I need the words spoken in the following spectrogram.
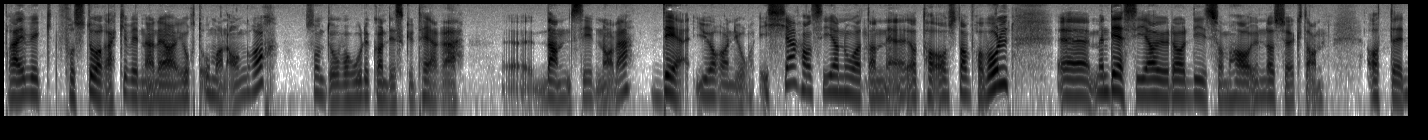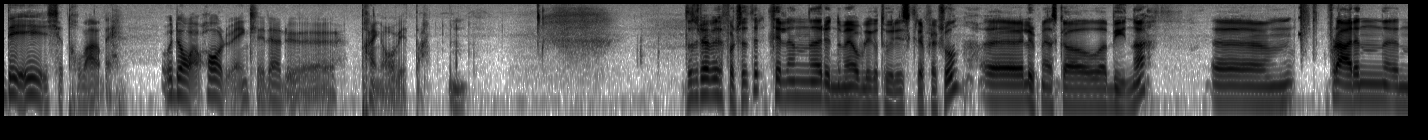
Breivik forstår rekkevidden av det han har gjort, om han angrer. Sånn at du overhodet kan diskutere eh, den siden av det. Det gjør han jo ikke. Han sier nå at han eh, tar avstand fra vold, men det sier jo da de som har undersøkt han, at det er ikke troverdig. Og da har du egentlig det du trenger å vite. Da tror jeg vi fortsetter til en runde med obligatorisk refleksjon. Eh, Jeg lurer på om jeg skal begynne. Eh, For det er en, en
